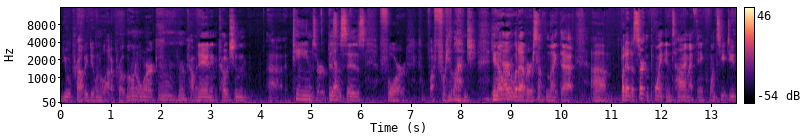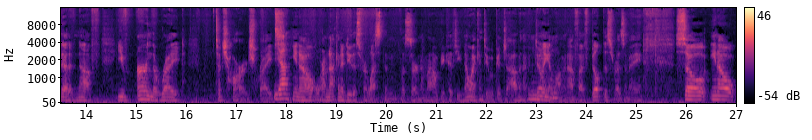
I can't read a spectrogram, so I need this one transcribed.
you were probably doing a lot of pro bono work. Mhm. You're coming in and coaching uh, teams or businesses for a free lunch, you know, Yeah. or whatever, or something like that. Um, but at a certain point in time, I think once you do that enough, you've earned the right to charge, right? Yeah. You know, or I'm not going to do this for less than a certain amount because you know I can do a good job and I've been doing it Mhm. long enough. I've built this resume. So, you know,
